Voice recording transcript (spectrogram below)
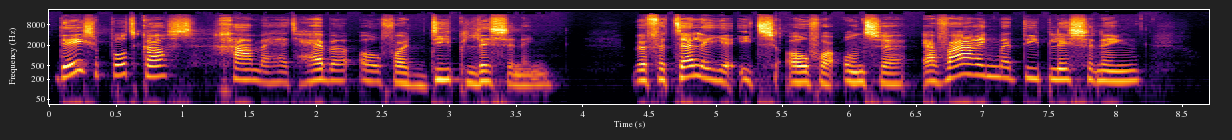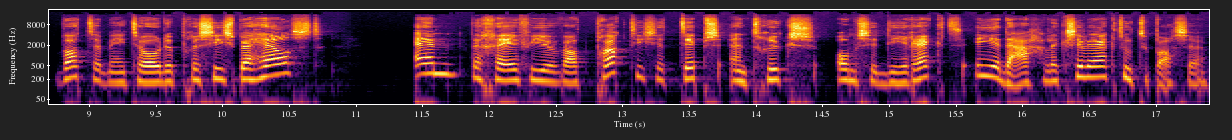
Deze podcast gaan we het hebben over deep listening. We vertellen je iets over onze ervaring met deep listening, wat de methode precies behelst en we geven je wat praktische tips en trucs om ze direct in je dagelijkse werk toe te passen.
